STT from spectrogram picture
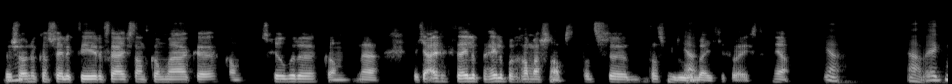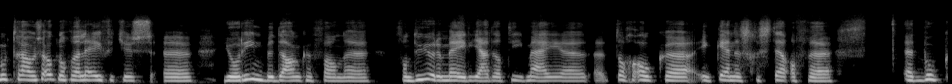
personen kan selecteren, vrijstand kan maken, kan schilderen. Kan, nou, dat je eigenlijk het hele, hele programma snapt. Dat is, dat is mijn doel ja. een beetje geweest. Ja. ja, nou, ik moet trouwens ook nog wel eventjes uh, Jorien bedanken van, van Dure Media, dat die mij toch ook in kennis gesteld, of het boek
